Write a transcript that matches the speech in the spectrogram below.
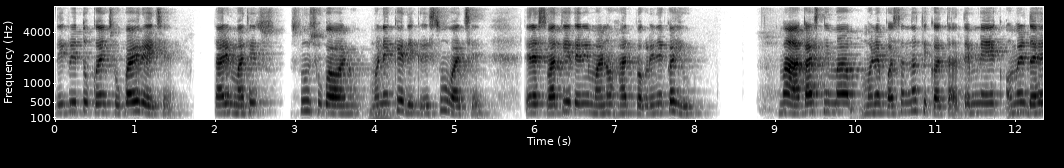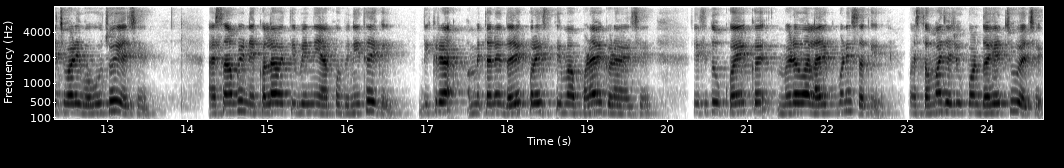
દીકરી, તું કંઈ છુપાવી રહી છે? તારી માથી શું છુપાવવાનું? મને કે દીકરી, શું વાત છે? ત્યારે સ્વાતિએ તેની માનો હાથ પકડીને કહ્યું, માં, આકાશની માં મને પસંદ નથી કરતા. તેમને એક અમીર દહેજવાળી વહુ જોઈએ છે. આ સાંભળીને કલાવતીબેનની આંખો ભીની થઈ ગઈ. દીકરા, અમે તને દરેક પરિસ્થિતિમાં ભણાવી ગણાવે છે. જેથી તું કંઈ કંઈ મેળવવા લાયક બની શકે. પણ સમાજ હજુ પણ દહેજ જુએ છે.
